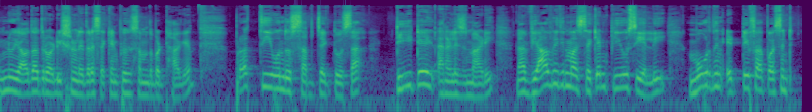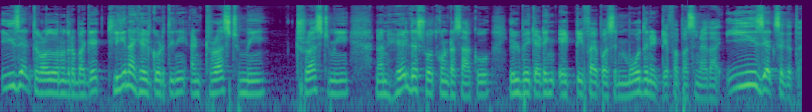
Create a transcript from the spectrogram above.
ಇನ್ನೂ ಯಾವುದಾದ್ರೂ ಅಡಿಷನಲ್ ಇದ್ದರೆ ಸೆಕೆಂಡ್ ಪಿ ಯು ಸಂಬಂಧಪಟ್ಟ ಹಾಗೆ ಪ್ರತಿಯೊಂದು ಸಬ್ಜೆಕ್ಟು ಸಹ ಡೀಟೇಲ್ಡ್ ಅನಾಲಿಸಿಸ್ ಮಾಡಿ, ನಾವು ಯಾವ ರೀತಿ ನಮ್ಮ ಸೆಕೆಂಡ್ ಪಿ ಯು ಸಿಯಲ್ಲಿ more than eighty five percent ಈಸಿಯಾಗಿ ತಗೊಳ್ಳೋದು ಅನ್ನೋದ್ರ ಬಗ್ಗೆ ಕ್ಲೀನಾಗಿ ಹೇಳ್ಕೊಡ್ತೀನಿ. And trust me trust me ನಾನು ಹೇಳಿದಷ್ಟು ಓದ್ಕೊಂಡ್ರೆ ಸಾಕು. Will be getting eighty five percent more than eighty five percent ಅದ ಈಸಿಯಾಗಿ ಸಿಗುತ್ತೆ.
